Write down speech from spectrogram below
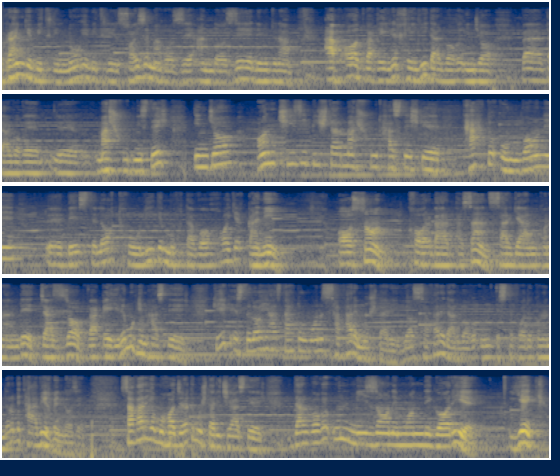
رنگ ویترین نوع ویترین سایز مغازه اندازه نمی‌دونم ابعاد و غیره خیلی در واقع اینجا در واقع مشهود نیستش. اینجا آن چیزی بیشتر مشهود هستش که تحت عنوان به اصطلاح تولید محتواهای غنی. آسان کاربرپسند سرگرم کننده جذاب و غیره مهم هستش که یک اصطلاحی هست تحت عنوان سفر مشتری یا سفر در واقع اون استفاده کننده رو به تعویق بندازه. سفر یا مهاجرت مشتری چی هستش؟ در واقع اون میزان ماندگاری یک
